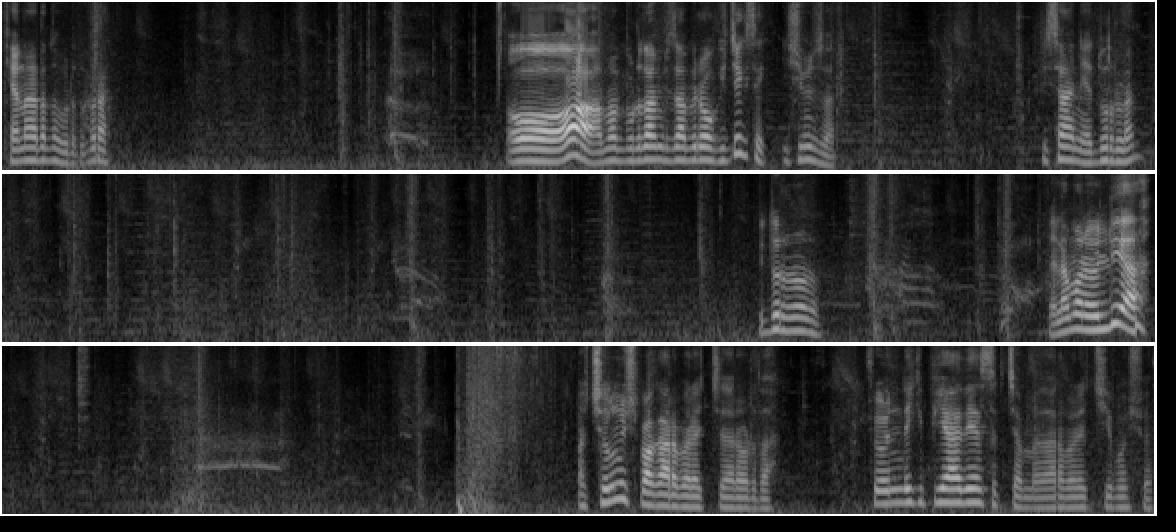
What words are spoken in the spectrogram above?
Kenarda vurdu. Bırak. Oo ama buradan biz haberi okuyacaksak işimiz var. Bir saniye dur lan. Bir durun oğlum. Eleman öldü ya. Açılmış bak arbaletçiler orada. Şu önündeki piyadeye sıkacağım ben arbaletçiyi boş ver.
